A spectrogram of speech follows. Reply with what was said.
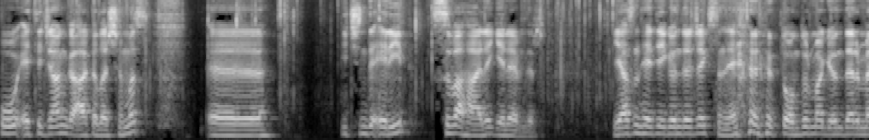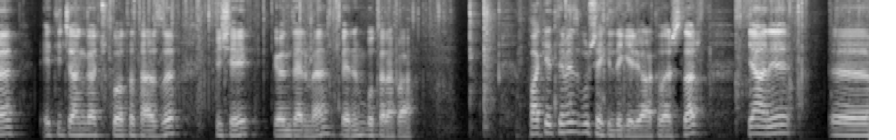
bu Eticanga arkadaşımız e, içinde eriyip sıvı hale gelebilir. Yazın hediye göndereceksin. Dondurma gönderme. Eticanga çikolata tarzı bir şey gönderme benim bu tarafa. Paketimiz bu şekilde geliyor arkadaşlar. Yani e,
